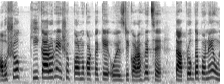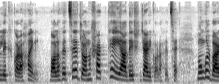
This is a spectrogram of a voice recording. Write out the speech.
অবশ্য কী কারণে এসব কর্মকর্তাকে ওএসডি করা হয়েছে তা প্রজ্ঞাপনে উল্লেখ করা হয়নি। বলা হয়েছে, জনস্বার্থে এই আদেশ জারি করা হয়েছে। মঙ্গলবার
